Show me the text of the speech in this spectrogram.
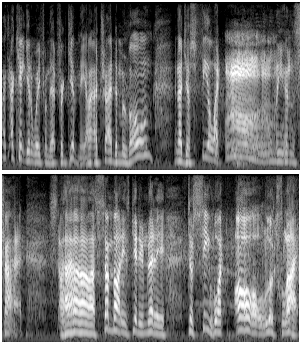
I, I can't get away from that. Forgive me. I, I, tried to move on, and I just feel like mm, the inside. Ah, somebody's getting ready to see what all looks like.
